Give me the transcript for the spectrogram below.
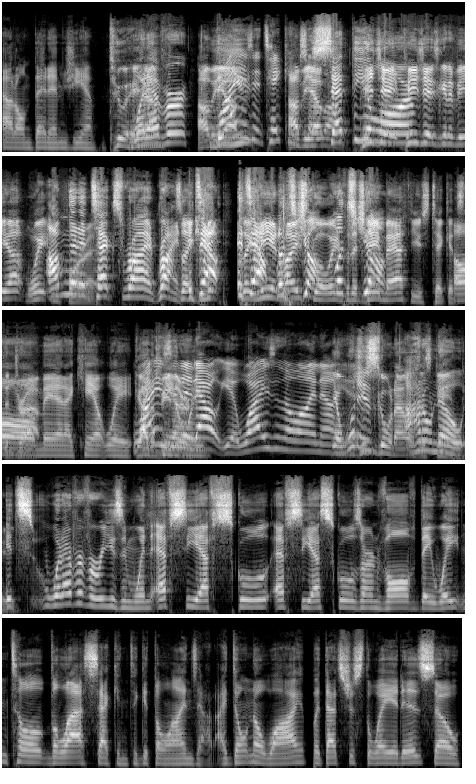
out on BetMGM. 2 a.m.? Whatever. I'll be the Why up. U- is it taking I'll so be long? up. Set the PJ, alarm. PJ's going to be up waiting I'm gonna it. text Ryan. Ryan, It's like, it's me, out. it's It's like out. me in Let's high jump. school waiting Let's for the jump. Dave Matthews tickets oh, to drop. Oh man, I can't wait. Why Gotta isn't there. it out yet? Why isn't the line out Yeah, yet? what is going on with I don't know. game, It's whatever the reason when FCF school FCS schools are involved, they wait until the last second to get the lines out. I don't know why, but that's just the way it is. So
